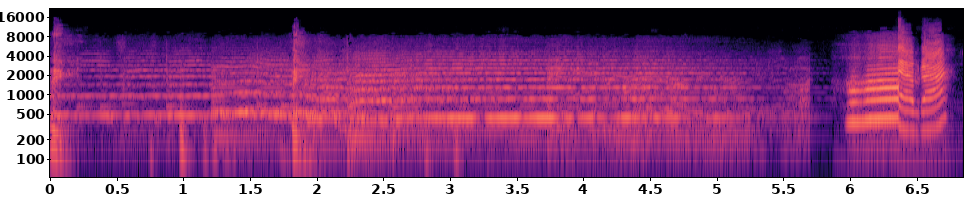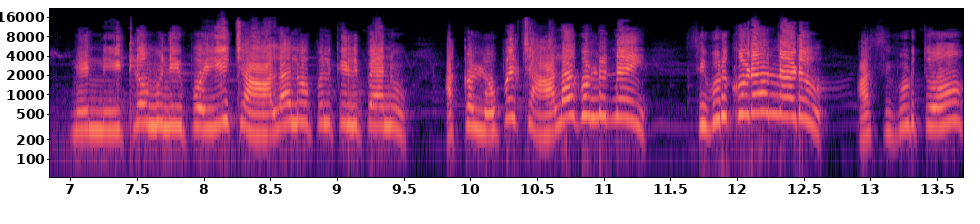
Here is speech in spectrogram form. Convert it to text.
వెళ్ళు. ఎవరా నేను నీటిలో మునిగిపోయి చాలా లోపలికి వెళ్ళిపోయాను. అక్కడ లోపల చాలా గుండున్నాయి. శివుడు కూడా ఉన్నాడు. ఆ శివుడితో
